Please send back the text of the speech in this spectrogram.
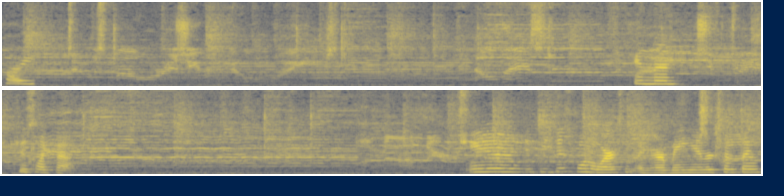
Sorry. And then, just like that. And if you just want to wear some, a hairband or something,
